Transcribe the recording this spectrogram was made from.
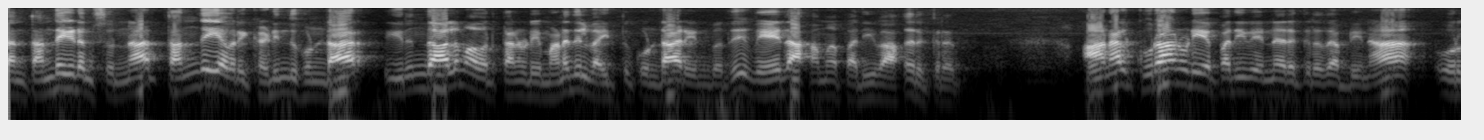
தன் தந்தையிடம் சொன்னார். தந்தை அவரை கடிந்து கொண்டார். இருந்தாலும் அவர் தன்னுடைய மனதில் வைத்து கொண்டார் என்பது வேதாகம பதிவாக இருக்கிறது. ஆனால் குரானுடைய பதிவு என்ன இருக்கிறது அப்படின்னா ஒரு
